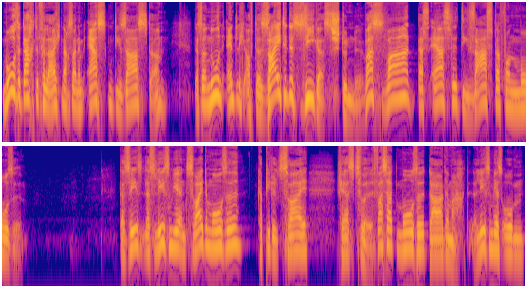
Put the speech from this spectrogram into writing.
Mose dachte vielleicht nach seinem ersten Desaster, dass er nun endlich auf der Seite des Siegers stünde. Was war das erste Desaster von Mose? Das, lesen wir in 2. Mose, Kapitel 2, Vers 12. Was hat Mose da gemacht? Da lesen wir es oben.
